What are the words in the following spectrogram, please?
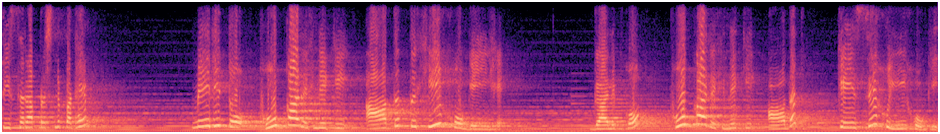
तीसरा प्रश्न पढ़े। मेरी तो भूखा रहने की आदत ही हो गई है। गालिब को भूखा रहने की आदत कैसे हुई होगी?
